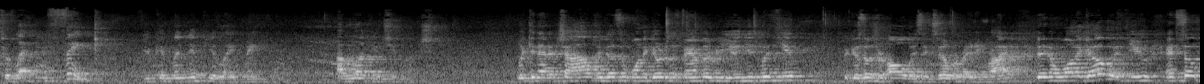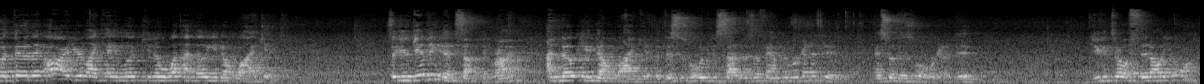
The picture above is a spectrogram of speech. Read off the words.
to let you think you can manipulate me. I love you too much. Looking at a child who doesn't want to go to the family reunion with you, because those are always exhilarating, right? They don't want to go with you, and so, but there they are. You're like, hey, look, you know what? I know you don't like it. So you're giving them something, right? I know you don't like it, but this is what we've decided as a family we're going to do. And so this is what we're going to do. You can throw a fit all you want,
